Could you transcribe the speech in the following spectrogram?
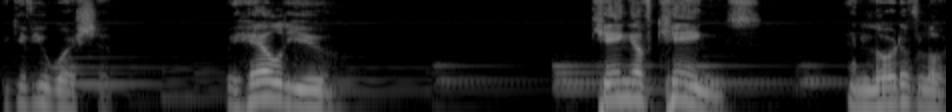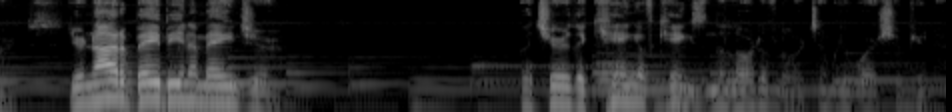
we give you worship. We hail you, King of Kings and Lord of Lords. You're not a baby in a manger, but you're the King of Kings and the Lord of Lords, and we worship you now.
